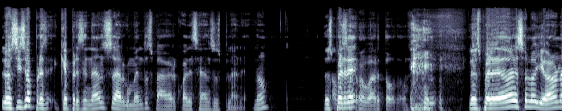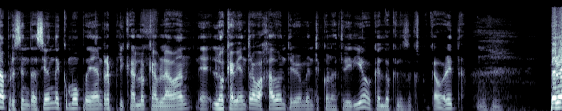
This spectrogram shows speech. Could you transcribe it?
los hizo que presentaran sus argumentos para ver cuáles eran sus planes, ¿no? Los, Vamos a perde- robar todo. los perdedores solo llevaron una presentación de cómo podían replicar lo que hablaban, eh, lo que habían trabajado anteriormente con la 3DO, que es lo que les explicaba ahorita. Pero,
